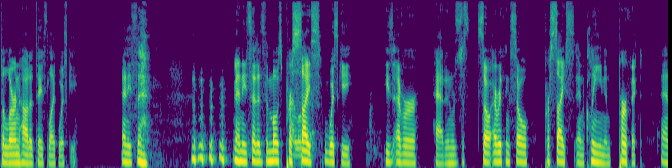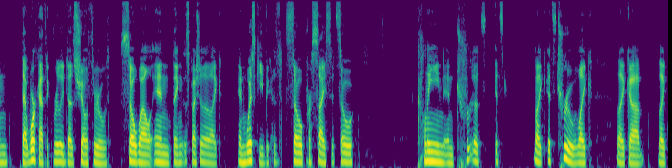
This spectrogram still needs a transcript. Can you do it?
to learn how to taste like whiskey. And he said, and he said it's the most precise whiskey he's ever had and it was just so everything's so precise and clean and perfect and that work ethic really does show through so well in things especially like in whiskey because it's so precise it's so clean and true it's it's like it's true like like uh like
